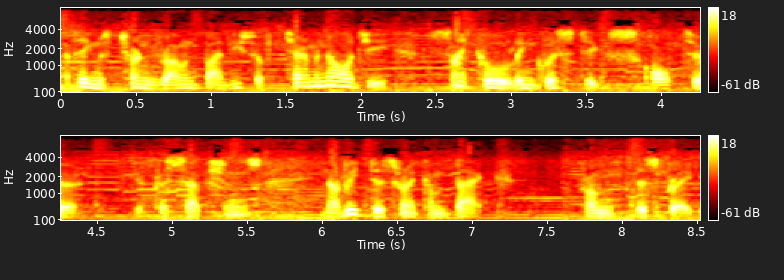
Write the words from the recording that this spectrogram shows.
Everything was turned around by the use of terminology. Psycholinguistics alter your perceptions. Now read this when I come back from this break.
